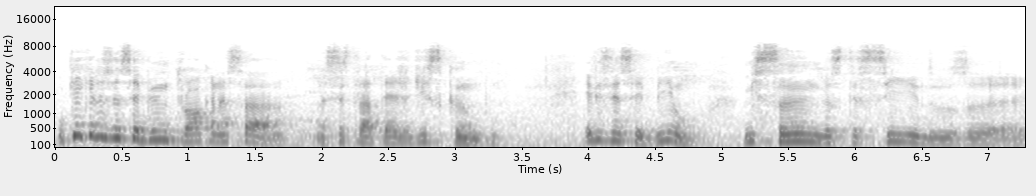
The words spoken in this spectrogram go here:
O que, que eles recebiam em troca nessa, nessa estratégia de escambo? Eles recebiam miçangas, tecidos, eh,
